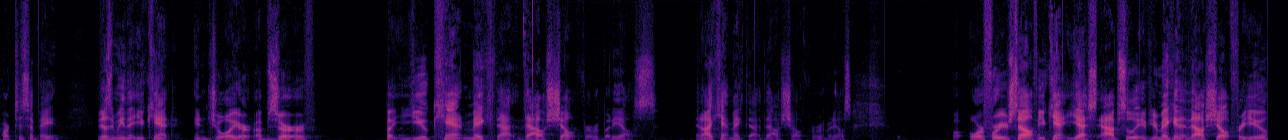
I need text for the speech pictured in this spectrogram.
participate. It doesn't mean that you can't enjoy or observe, but you can't make that thou shalt for everybody else. And I can't make that thou shalt for everybody else. Or for yourself. You can't, yes, absolutely. If you're making it thou shalt for you,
